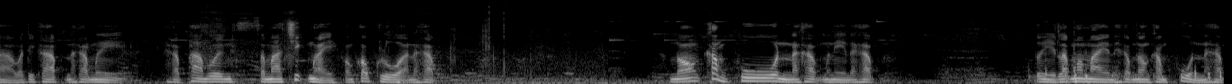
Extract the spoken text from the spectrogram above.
อ่าสวัสดีครับนะครับมือนี้นะครับภาพเวงสมาชิกใหม่ของครอบครัวนะครับ น้องข้ามคูนนะครับมือนี้นะครับ ตัวนี้รับมาใหม่นะครับน้องคำคูนนะครับ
